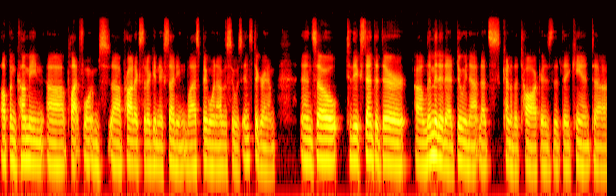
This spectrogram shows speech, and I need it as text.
up and coming uh, platforms, uh, products that are getting exciting. The last big one, obviously, was Instagram. And so, to the extent that they're uh, limited at doing that, that's kind of the talk is that they can't, uh,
